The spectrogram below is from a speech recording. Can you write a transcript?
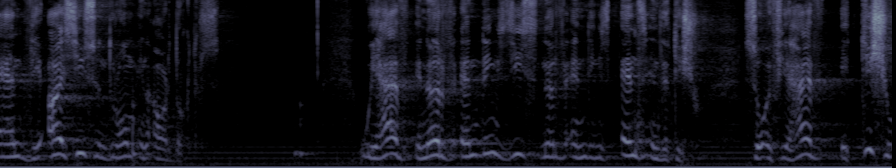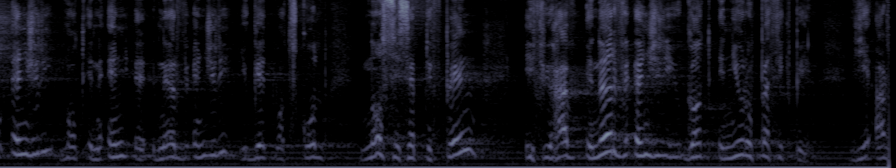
and the IC syndrome in our doctors. We have a nerve endings, these nerve endings ends in the tissue. So if you have a tissue injury, not an en a nerve injury, you get what's called nociceptive pain. If you have a nerve injury, you got a neuropathic pain. They are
